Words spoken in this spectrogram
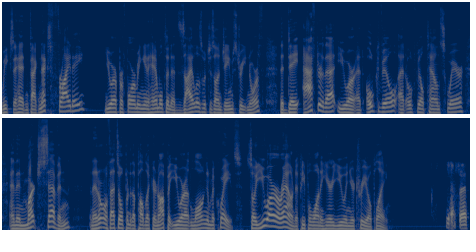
weeks ahead. In fact, next Friday, you are performing in Hamilton at Zyla's, which is on James Street North. The day after that, you are at Oakville at Oakville Town Square. And then March 7, and I don't know if that's open to the public or not, but you are at Long and McQuade's. So you are around if people want to hear you and your trio playing. yes, that's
